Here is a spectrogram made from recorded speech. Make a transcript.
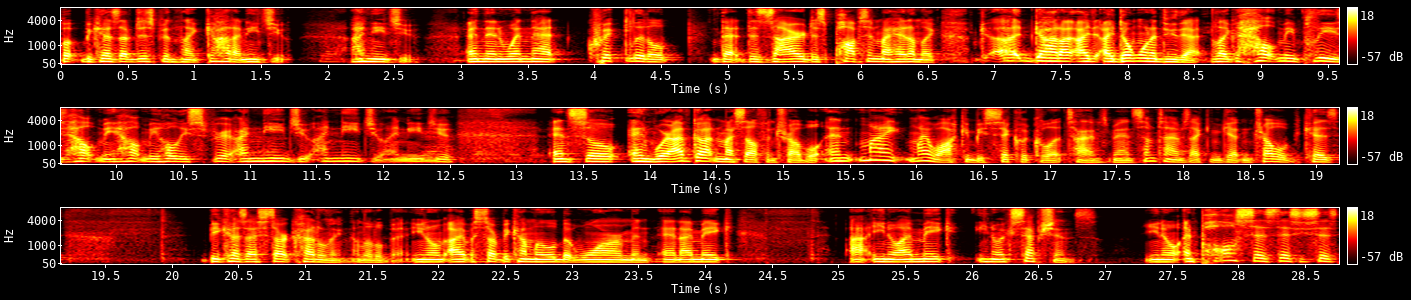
but because I've just been like, God, I need you, I need you. And then when that quick little that desire just pops in my head, I'm like, God, God I, I don't want to do that. Like, help me, please, help me, help me, Holy Spirit. I need you, I need you, I need you. And so, and where I've gotten myself in trouble, and my my walk can be cyclical at times, man. Sometimes I can get in trouble because because I start cuddling a little bit. You know, I start becoming a little bit warm, and and I make, uh, you know, I make you know exceptions. You know, and Paul says this. He says,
